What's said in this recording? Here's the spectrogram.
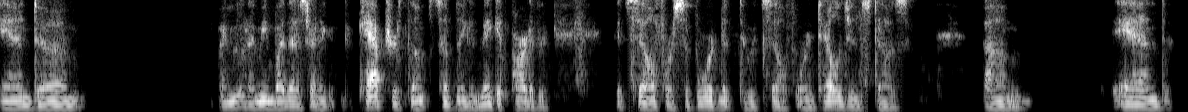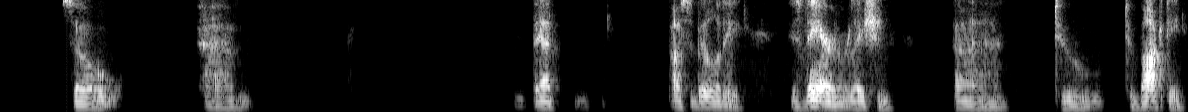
and um, I mean, what I mean by that is trying to capture th- something and make it part of it, itself or subordinate to itself, or intelligence does. Um, and so um, that possibility is there in relation uh, to to bhakti,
